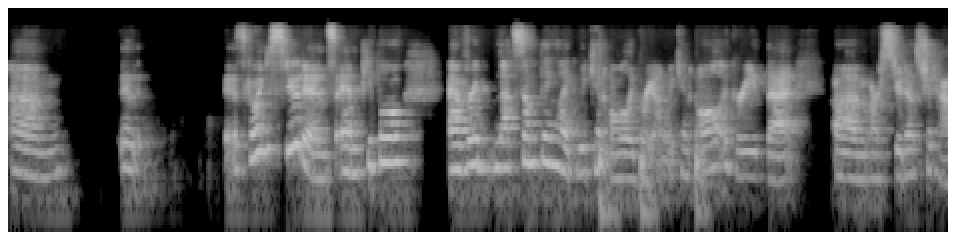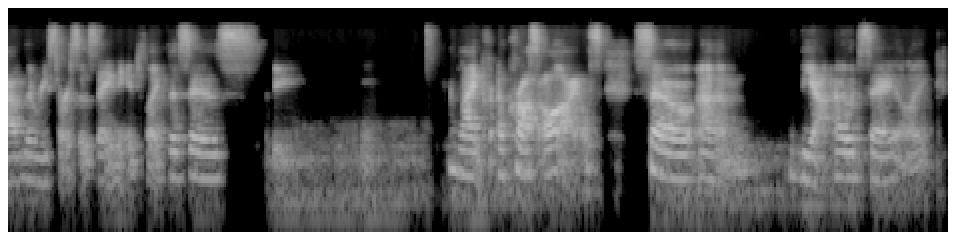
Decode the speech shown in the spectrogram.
um, it, it's going to students and people every that's something like we can all agree on. We can all agree that um, our students should have the resources they need. Like this is like across all aisles. So um, yeah i would say like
